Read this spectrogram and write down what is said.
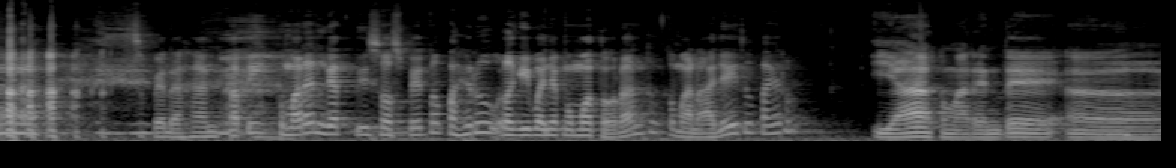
Sepedahan. Tapi kemarin lihat di sosmed tuh Pak Heru lagi banyak memotoran tuh ke mana aja itu Pak Heru? Iya, kemarin teh eh,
